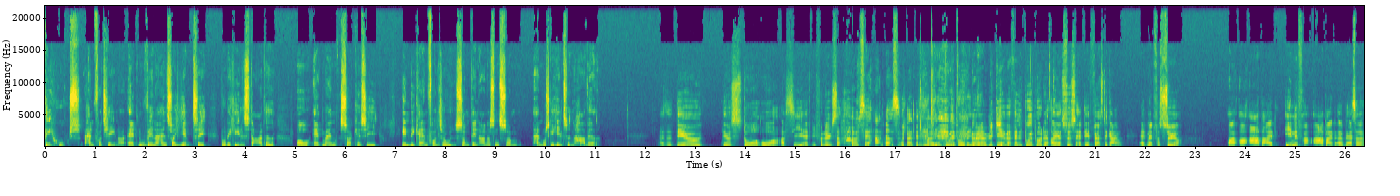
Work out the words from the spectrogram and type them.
det hus, han fortjener, at nu vender han så hjem til, hvor det hele startede, og at man så kan sige, endelig kan han folde sig ud som den Andersen, som han måske hele tiden har været? Altså, det er jo, det er jo store ord at sige, at vi forløser H.C. Andersen på den måde. Giver et bud på det. Ja. Vi giver i hvert fald et bud på det, og ja. jeg synes, at det er første gang, at man forsøger og, og arbejde indefra. Arbejde, altså,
